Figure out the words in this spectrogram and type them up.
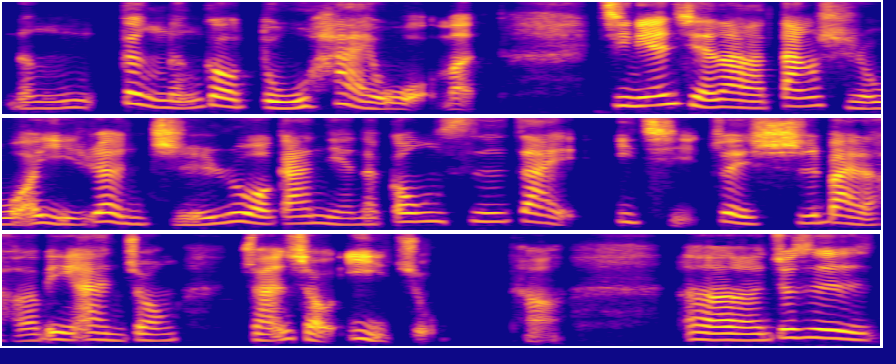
能更能够毒害我们。几年前啊，当时我已任职若干年的公司，在一起最失败的合并案中。转手易主，好，呃，就是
